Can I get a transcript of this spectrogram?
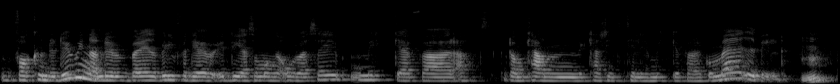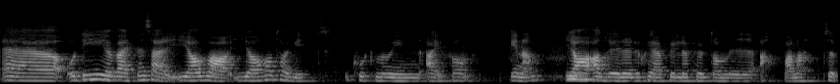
vad kunde du innan du började bild? För det är det som många oroar sig mycket för att de kan kanske inte tillräckligt mycket för att gå med i bild. Mm. Eh, och det är verkligen så här, jag, bara, jag har tagit kort med min iPhone innan. Jag har aldrig redigerat bilder förutom i apparna, typ.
